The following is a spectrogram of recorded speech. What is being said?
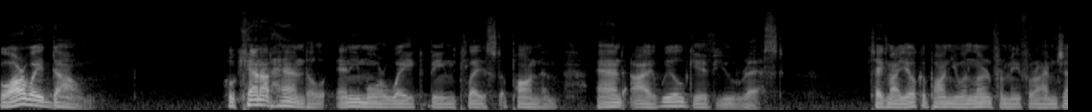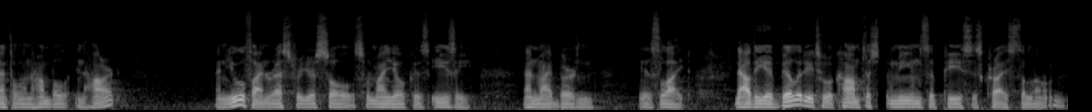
who are weighed down, who cannot handle any more weight being placed upon them, and I will give you rest. Take my yoke upon you and learn from me, for I am gentle and humble in heart, and you will find rest for your souls, for my yoke is easy and my burden is light. Now, the ability to accomplish the means of peace is Christ alone.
